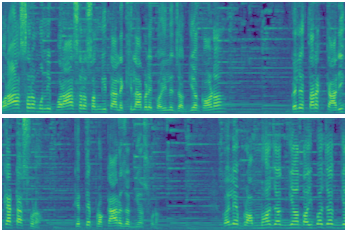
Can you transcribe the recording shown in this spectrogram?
पराशर मुनि पराशर संगीता लेखिला बेले कहले यज्ञ कौन कहले तार कारिकाटा शुण केते प्रकार यज्ञ शुण कहले ब्रह्म यज्ञ दैव यज्ञ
